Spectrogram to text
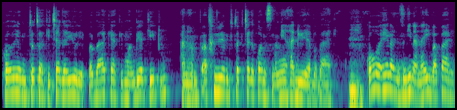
kwa yule mtoto akichaga yule baba yake akimwambia kitu anampa afu yule mtoto akichaga kwa amesimamia hadi ya baba yake Mm. kwa hiyo hela zingine anaiba pale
